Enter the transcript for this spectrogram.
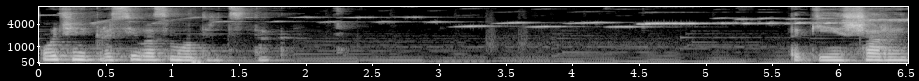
очень красиво смотрится так. Такие шары.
